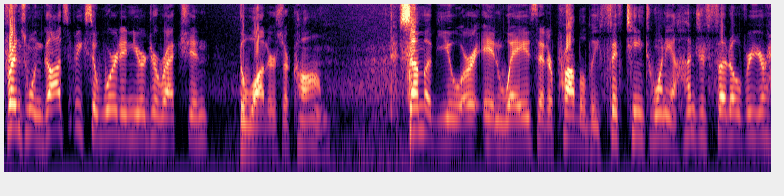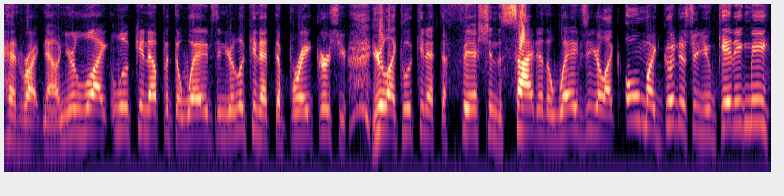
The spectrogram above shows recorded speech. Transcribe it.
Friends, when God speaks a word in your direction, the waters are calm. Some of you are in waves that are probably 15, 20, 100 foot over your head right now. And you're like looking up at the waves and you're looking at the breakers. You're, you're like looking at the fish in the side of the waves. And you're like, oh my goodness, are you kidding me?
